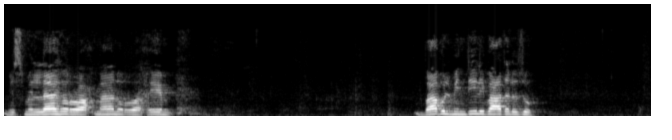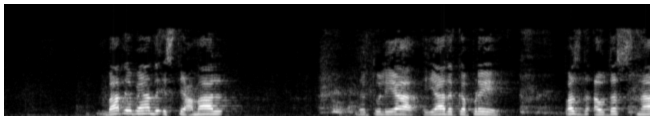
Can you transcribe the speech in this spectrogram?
بسم الله الرحمن الرحيم باب المنديل بعد الوضوء باب د بیان د استعمال د تولیا یا د کپڑے پس د او دس نه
